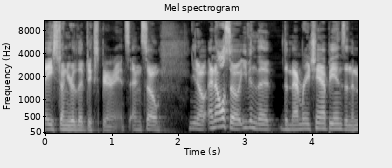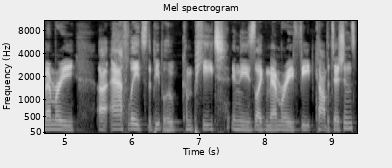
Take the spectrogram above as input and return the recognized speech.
based on your lived experience. And so you know, and also even the the memory champions and the memory uh, athletes, the people who compete in these like memory feat competitions,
